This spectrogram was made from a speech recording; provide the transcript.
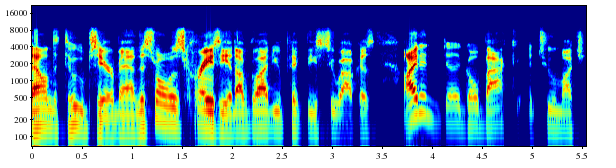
down the tubes here, man. This one was crazy, and I'm glad you picked these two out because I didn't uh, go back too much.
